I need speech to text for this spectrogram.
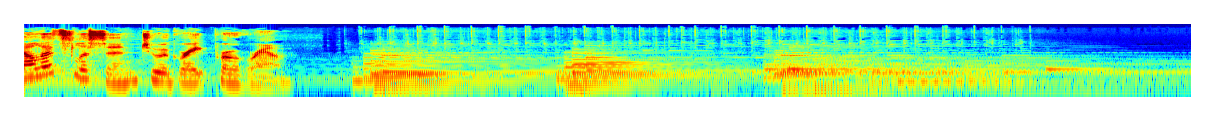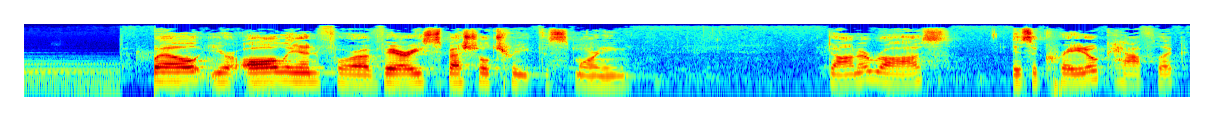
Now let's listen to a great program. Well, you're all in for a very special treat this morning. Donna Ross is a cradle Catholic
